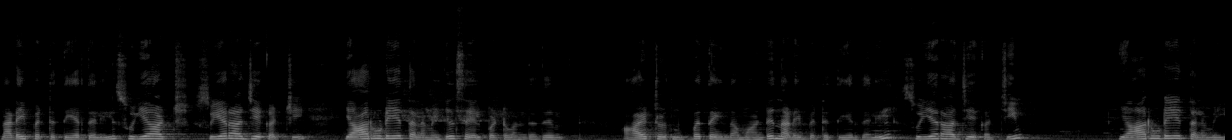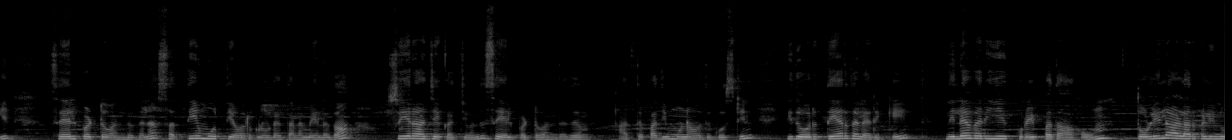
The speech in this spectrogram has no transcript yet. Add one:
நடைபெற்ற தேர்தலில் சுயாட்சி சுயராஜ்ய கட்சி யாருடைய தலைமையில் செயல்பட்டு வந்தது? ஆயிரத்தி தொள்ளாயிரத்தி முப்பத்தைந்தாம் ஆண்டு நடைபெற்ற தேர்தலில் சுயராஜ்ய கட்சி யாருடைய தலைமையில் செயல்பட்டு வந்ததுன்னா சத்தியமூர்த்தி அவர்களோட தலைமையில் தான் சுயராஜ்ய கட்சி வந்து செயல்பட்டு வந்தது. அடுத்து பதிமூணாவது கொஸ்டின் இது ஒரு தேர்தல் அறிக்கை. நிலவரியை குறைப்பதாகவும் தொழிலாளர்களின்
